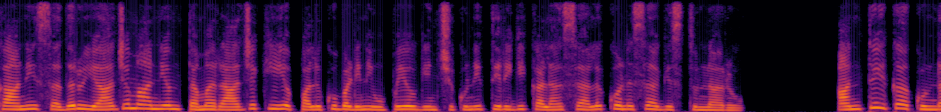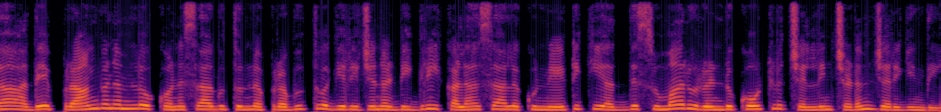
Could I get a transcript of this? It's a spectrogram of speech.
కాని సదరు యాజమాన్యం తమ రాజకీయ పలుకుబడిని ఉపయోగించుకుని తిరిగి కళాశాల కొనసాగిస్తున్నారు. అంతేకాకుండా అదే ప్రాంగణంలో కొనసాగుతున్న ప్రభుత్వ గిరిజన డిగ్రీ కళాశాలకు నేటికి అద్దె సుమారు రెండు కోట్లు చెల్లించడం జరిగింది.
